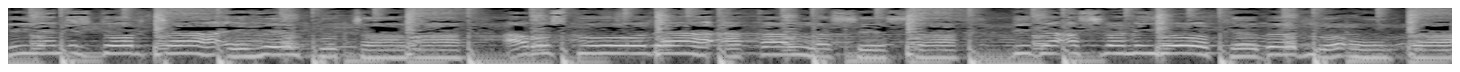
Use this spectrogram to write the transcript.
gayan isdoortaa ehelku taamaa arooskooda aqal la seesaa dhiga aslan iyo kabad la unkaa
